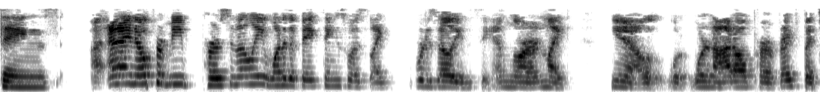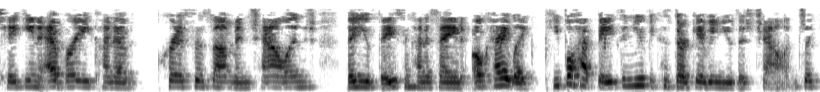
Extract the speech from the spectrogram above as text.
things. And I know for me personally, one of the big things was like resiliency and learn like, you know, we're not all perfect, but taking every kind of criticism and challenge that you face and kind of saying, okay, like people have faith in you because they're giving you this challenge. Like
